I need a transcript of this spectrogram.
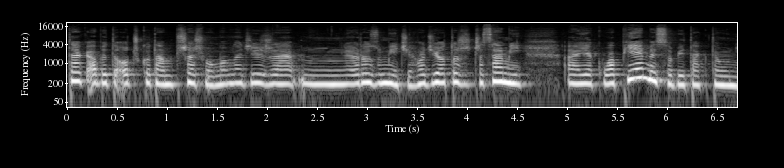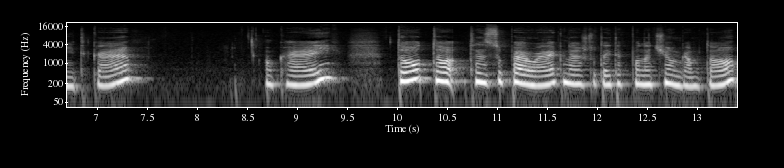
tak, aby to oczko tam przeszło. Mam nadzieję, że mm, rozumiecie. Chodzi o to, że czasami e, jak łapiemy sobie tak tę nitkę, ok, to, to ten supełek, no już tutaj tak ponaciągam to,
